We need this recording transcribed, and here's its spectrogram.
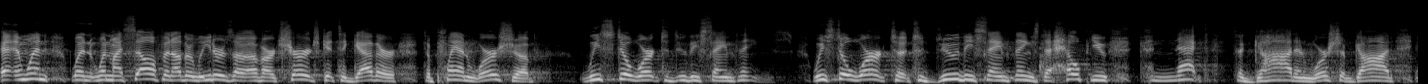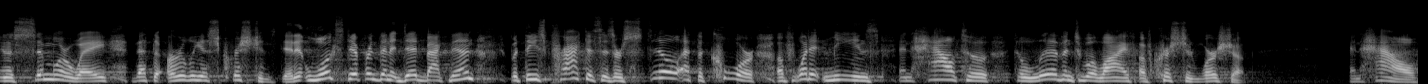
And when, when, when myself and other leaders of our church get together to plan worship, we still work to do these same things. We still work to, to do these same things to help you connect to God and worship God in a similar way that the earliest Christians did. It looks different than it did back then, but these practices are still at the core of what it means and how to, to live into a life of Christian worship and how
